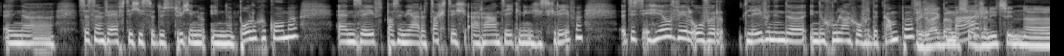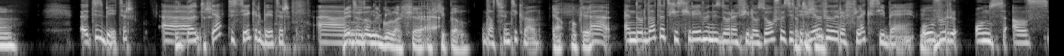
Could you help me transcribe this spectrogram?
in 1956 uh, is ze dus terug in, in Polen gekomen. En ze heeft pas in de jaren 80 haar aantekeningen geschreven. Het is heel veel over het leven in de, in de gulag, over de kampen. Vergelijkbaar maar, met Solzhenitsyn? Uh... Het is beter. Uh, het is beter? Ja, het is zeker beter. Uh, beter dan de Gulag-archipel? dat vind ik wel. Ja, oké. Okay. en doordat het geschreven is door een filosoof, zit er heel een... veel reflectie bij mm -hmm. over ons als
